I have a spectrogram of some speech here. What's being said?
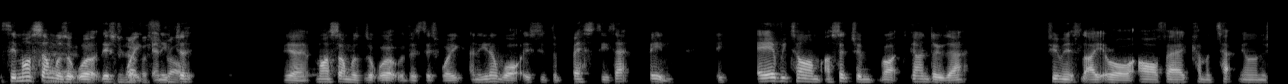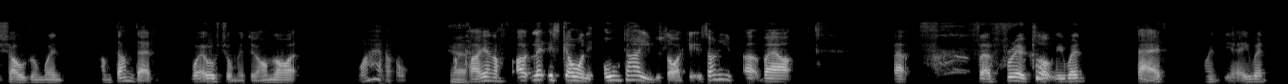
See, my son was Uh, at work this week, and he just. Yeah, my son was at work with us this week, and you know what? This is the best he's at been. He, every time I said to him, "Right, go and do that." A few minutes later, or half hour, come and tap me on the shoulder and went, "I'm done, Dad. What else do you want me to do?" I'm like, "Wow, Yeah. okay." And I, I let this go on all day. He was like it. It's only about about about three o'clock. He went, "Dad," I went, "Yeah." He went,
